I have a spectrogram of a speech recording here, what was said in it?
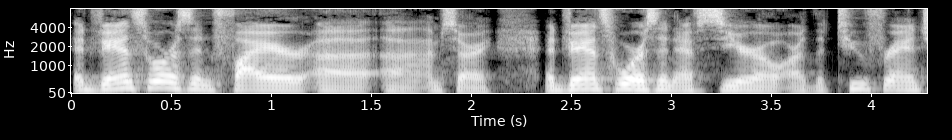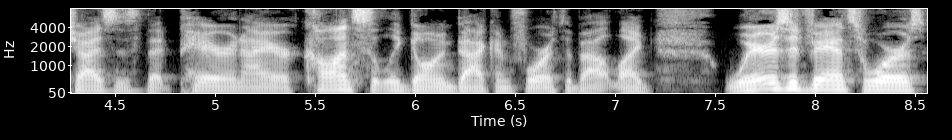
Advanced Wars and Fire, uh, uh, I'm sorry, Advanced Wars and F Zero are the two franchises that Peer and I are constantly going back and forth about. Like, where's Advanced Wars?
